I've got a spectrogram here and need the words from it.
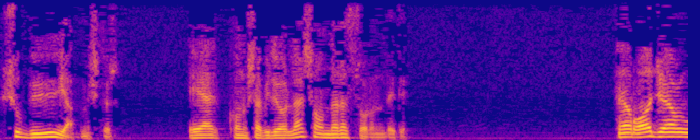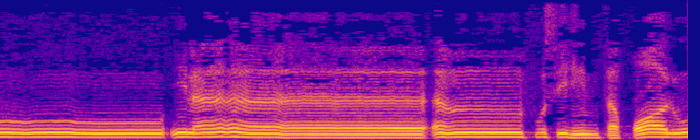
şu büyüğü yapmıştır. Eğer konuşabiliyorlarsa onlara sorun dedi. فرجعوا إلى أنفسهم فقالوا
